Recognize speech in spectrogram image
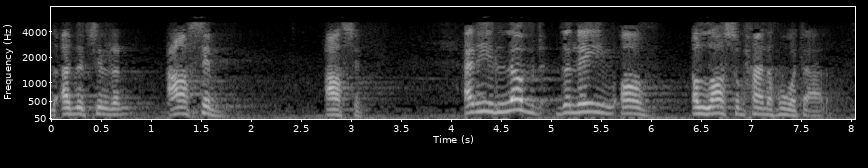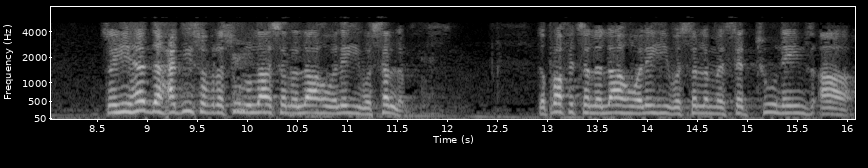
the other children, Asim. Asim. And he loved the name of Allah subhanahu wa ta'ala. So he heard the hadith of Rasulullah sallallahu alayhi wasallam. The Prophet sallallahu alayhi wasallam has said two names are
